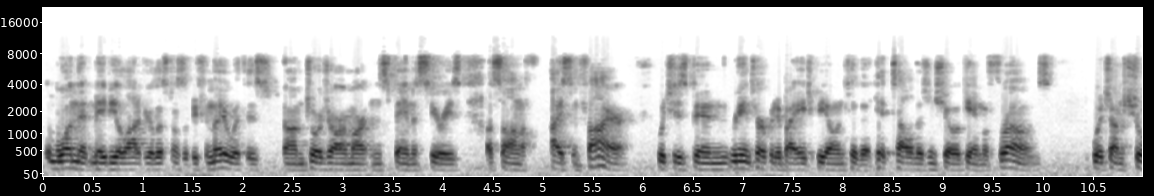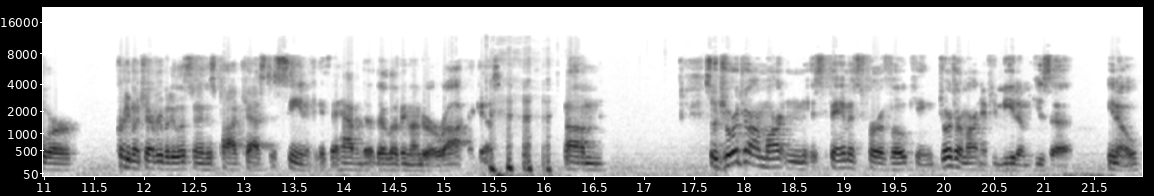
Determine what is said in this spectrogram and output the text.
one that maybe a lot of your listeners will be familiar with is um, George R. R. Martin's famous series, A Song of Ice and Fire which has been reinterpreted by HBO into the hit television show Game of Thrones, which I'm sure pretty much everybody listening to this podcast has seen. If, if they haven't, they're, they're, living under a rock, I guess. um, so George R. R. Martin is famous for evoking George R. R. Martin. If you meet him, he's a you know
